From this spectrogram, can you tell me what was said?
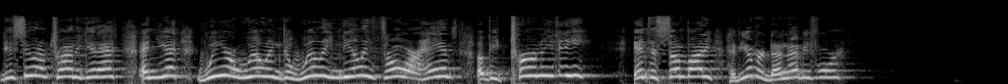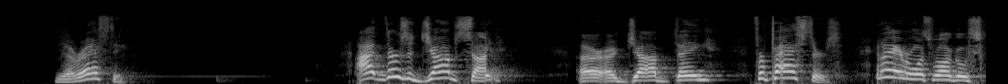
Do you see what I'm trying to get at? And yet, we are willing to willy nilly throw our hands of eternity into somebody. Have you ever done that before? Never asked him. I, there's a job site or a job thing for pastors. And I every once in a while go sc-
